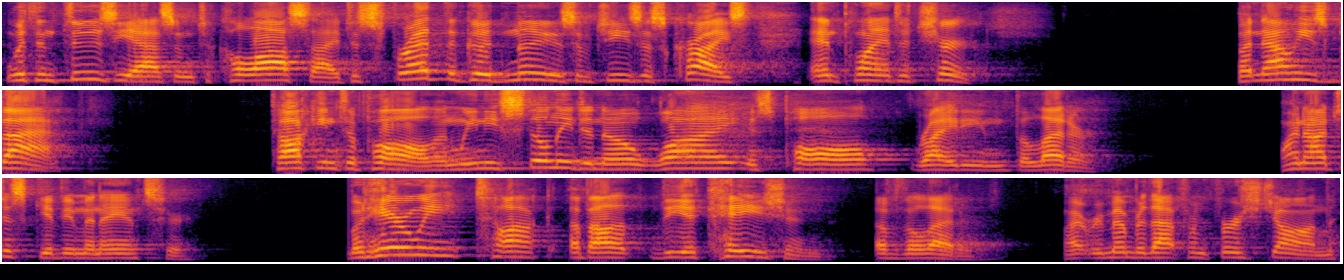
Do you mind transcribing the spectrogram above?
with enthusiasm to Colossae to spread the good news of Jesus Christ and plant a church. But now he's back talking to Paul, and we still need to know why is Paul writing the letter? Why not just give him an answer? But here we talk about the occasion of the letter. Right? Remember that from 1 John.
